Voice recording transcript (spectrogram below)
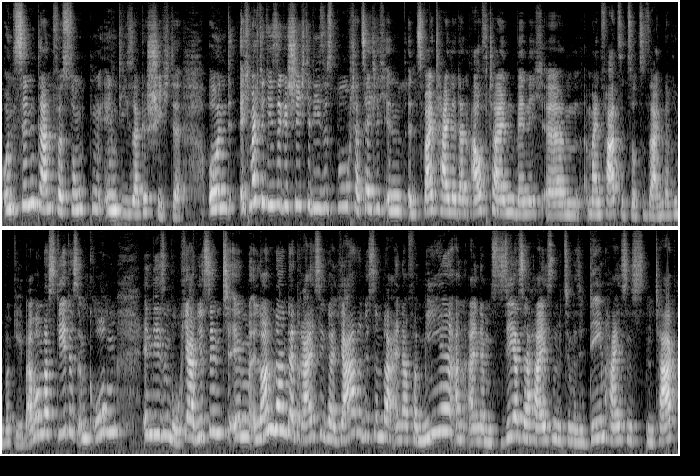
und sind dann versunken in dieser Geschichte. Und ich möchte diese Geschichte, dieses Buch tatsächlich in, in zwei Teile dann aufteilen, wenn ich ähm, mein Fazit sozusagen darüber gebe. Aber um was geht es im Groben in diesem Buch? Ja, wir sind im London der 30er Jahre wir sind bei einer Familie an einem sehr, sehr heißen, beziehungsweise dem heißesten Tag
